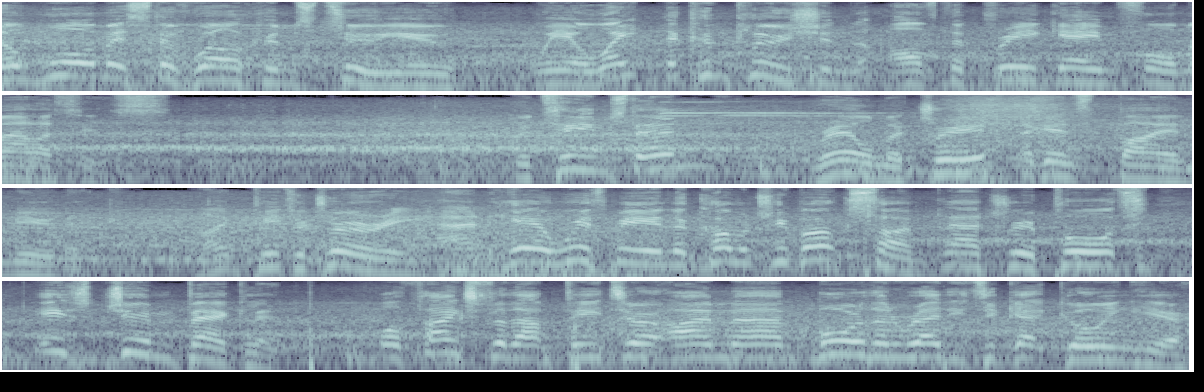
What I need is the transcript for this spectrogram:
The warmest of welcomes to you. We await the conclusion of the pre-game formalities. The teams then, Real Madrid against Bayern Munich. I'm Peter Drury, and here with me in the commentary box, I'm glad to report, is Jim Beglin. Well, thanks for that, Peter. I'm uh, more than ready to get going here.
